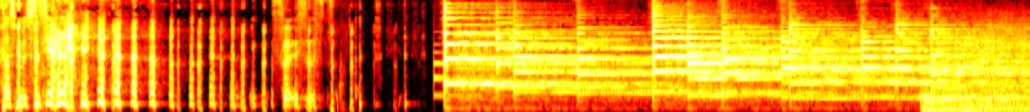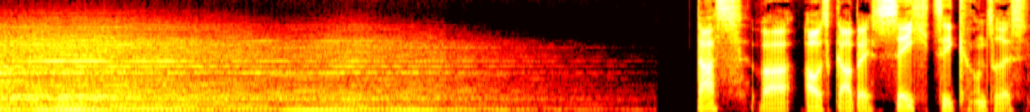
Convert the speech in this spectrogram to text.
Das müssen sie allein. so ist es. Das war Ausgabe 60 unseres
